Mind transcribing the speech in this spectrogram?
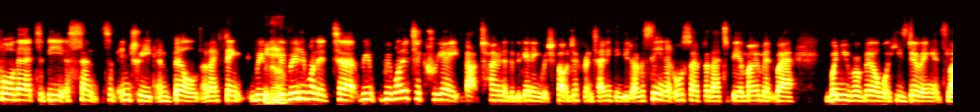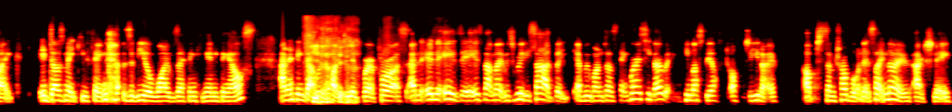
for there to be a sense of intrigue and build and i think we yeah. we really wanted to we we wanted to create that tone at the beginning which felt different to anything you'd ever seen and also for there to be a moment where when you reveal what he's doing it's like it does make you think as a viewer why was i thinking anything else? And i think that was yeah, quite yeah. deliberate for us. And, and it is it is that moment. It's really sad but everyone does think where is he going? He must be off off to you know up to some trouble. And it's like no actually.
